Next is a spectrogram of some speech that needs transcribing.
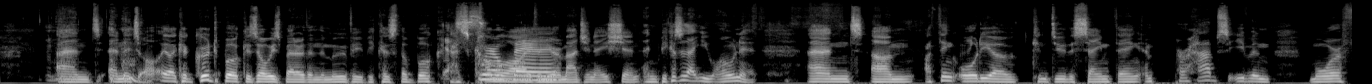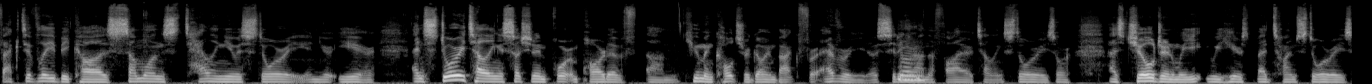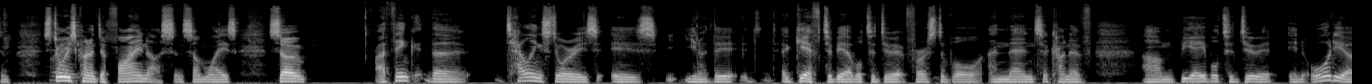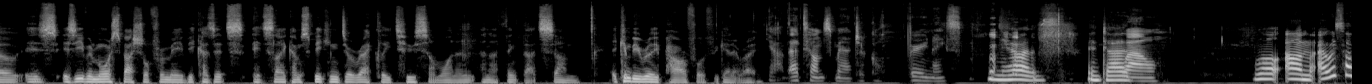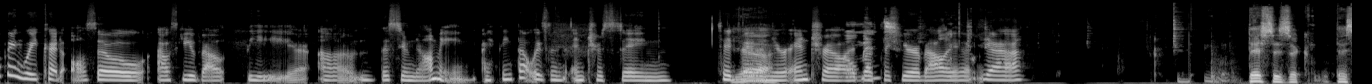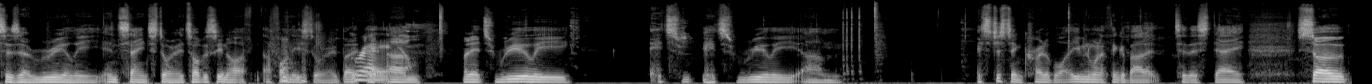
mm-hmm. and and it's like a good book is always better than the movie because the book yes. has come alive in your imagination, and because of that you own it. And um, I think audio can do the same thing, and perhaps even more effectively because someone's telling you a story in your ear. And storytelling is such an important part of um, human culture going back forever, you know, sitting mm. around the fire telling stories. Or as children, we, we hear bedtime stories, and stories right. kind of define us in some ways. So I think the telling stories is you know the a gift to be able to do it first of all and then to kind of um, be able to do it in audio is is even more special for me because it's it's like I'm speaking directly to someone, and, and I think that's um, it can be really powerful if you get it right. Yeah, that sounds magical. Very nice. yes, it does. Wow. Well, um, I was hoping we could also ask you about the um, the tsunami. I think that was an interesting tidbit yeah. in your intro. Moment. I'd love to hear about it. Yeah this is a this is a really insane story. It's obviously not a, a funny story, but right. it, um, but it's really it's it's really um, it's just incredible. I even want to think about it to this day. So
